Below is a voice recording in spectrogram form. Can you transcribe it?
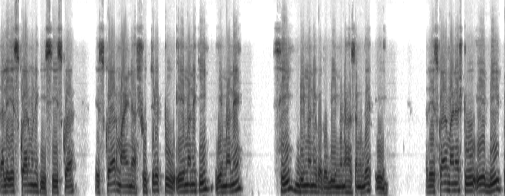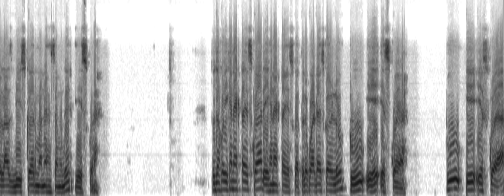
তাহলে এ স্কোয়ার মানে কি? সি স্কোয়ার স্কোয়ার মাইনাস সূত্রে টু এ মানে কি? এ মানে সি বি মানে কত? বি মানে হচ্ছে আমাদের এ তাহলে square minus two A B plus B square মানে হচ্ছে আমাদের এ স্কোয়ার তো দেখো, এখানে একটা স্কোয়ার এখানে একটা স্কোয়ার তাহলে কয়টা স্কোয়ার হলো? Two A square two A square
